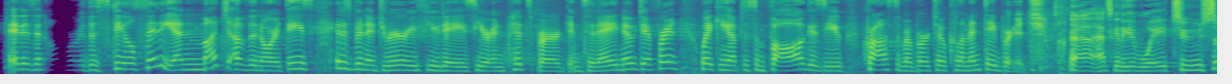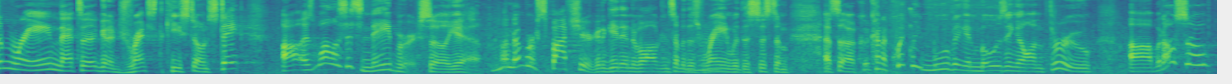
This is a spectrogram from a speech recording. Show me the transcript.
It is an over the Steel City and much of the Northeast. It has been a dreary few days here in Pittsburgh, and today, no different. Waking up to some fog as you cross the Roberto Clemente Bridge. Uh, that's going to give way to some rain. That's uh, going to drench the Keystone State. Uh, as well as its neighbors. So, yeah, a number of spots here are going to get involved in some of this rain with the system that's uh, kind of quickly moving and moseying on through, uh, but also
